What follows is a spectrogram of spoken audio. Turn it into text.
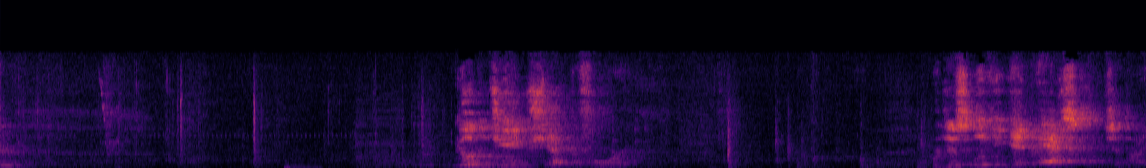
note. Go to James chapter 4. We're just looking at asking tonight.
